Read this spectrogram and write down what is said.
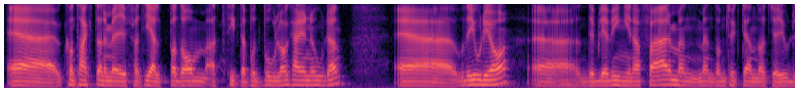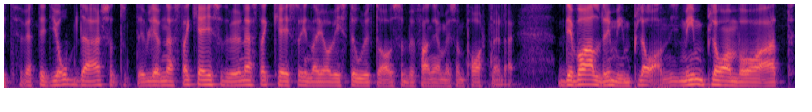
eh, kontaktade mig för att hjälpa dem att titta på ett bolag här i Norden. Eh, och det gjorde jag. Eh, det blev ingen affär men, men de tyckte ändå att jag gjorde ett vettigt jobb där. Så det blev nästa case och det blev nästa case och innan jag visste ordet av så befann jag mig som partner där. Det var aldrig min plan. Min plan var att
